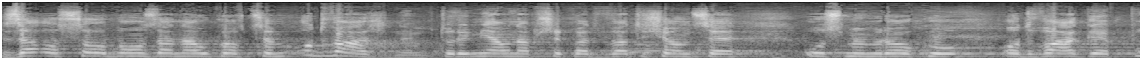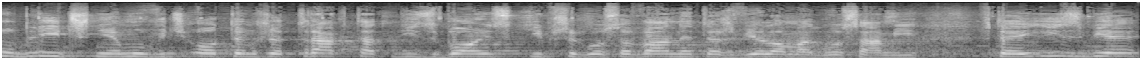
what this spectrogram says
za osobą, za naukowcem odważnym, który miał na przykład w 2008 roku odwagę publicznie mówić o tym, że traktat lizboński, przygłosowany też wieloma głosami w tej Izbie,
